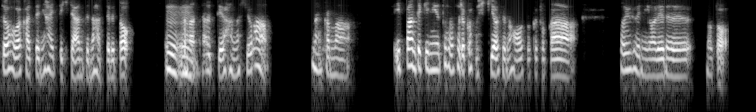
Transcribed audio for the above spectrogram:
情報が勝手に入ってきてアンテナ張ってるとうん。うん。叶っちゃうっていう話は、なんかまあ一般的に言うとさそれこそ引き寄せの法則とかそういうふうに言われるのと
